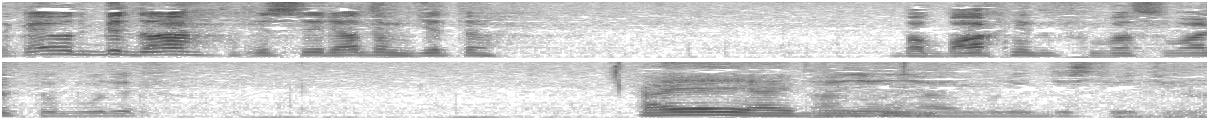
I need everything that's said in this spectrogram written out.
Такая вот беда, если рядом где-то бабахнет в асфальт, то будет Ай-яй-яй. ай-яй-яй, будет действительно.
